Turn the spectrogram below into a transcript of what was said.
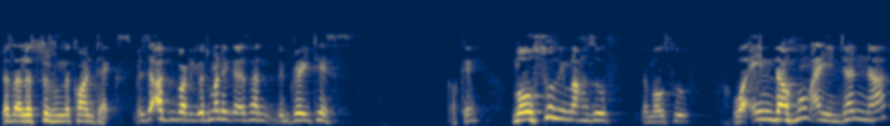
That's understood from the context. It's akbar, you automatically understand the greatest. Okay? Mawsuf mahzuf, the mawsuf. Wa indahum in jannah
